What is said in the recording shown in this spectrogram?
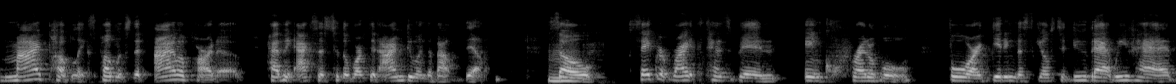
my publics publics that i'm a part of having access to the work that i'm doing about them mm-hmm. so mm. sacred writes has been incredible for getting the skills to do that we've had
